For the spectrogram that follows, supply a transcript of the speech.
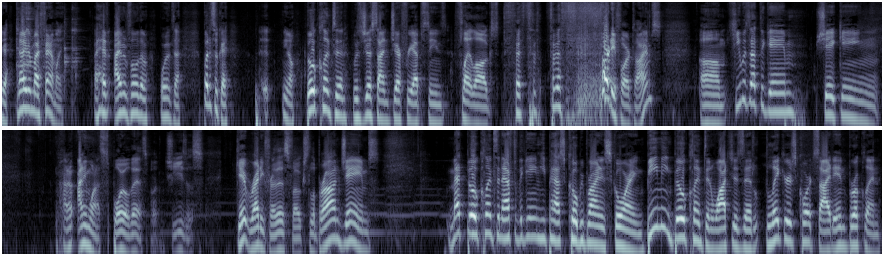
Yeah, not even my family. I have I haven't flown with them more than 10. But it's okay. Uh, You know, Bill Clinton was just on Jeffrey Epstein's flight logs th- th- th- 34 times. Um, he was at the game shaking. I don't, I don't even want to spoil this, but Jesus. Get ready for this, folks. LeBron James met Bill Clinton after the game. He passed Kobe Bryant in scoring. Beaming Bill Clinton watches the Lakers courtside in Brooklyn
